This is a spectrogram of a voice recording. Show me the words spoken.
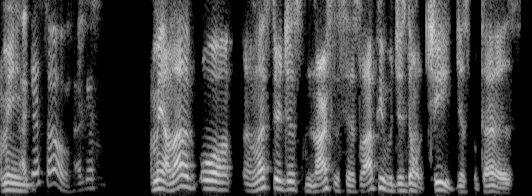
I mean, I guess so. I guess. I mean, a lot of well, unless they're just narcissists, a lot of people just don't cheat just because.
